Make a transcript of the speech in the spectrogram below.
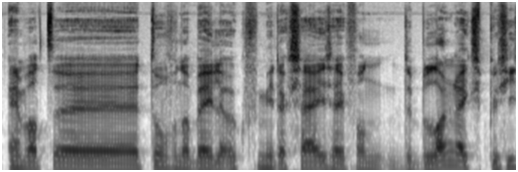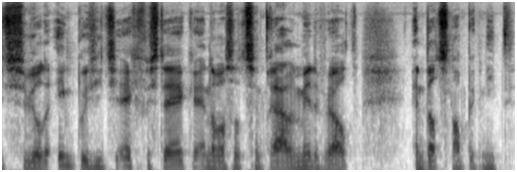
En wat uh, Tom van der Belen ook vanmiddag zei, zei van de belangrijkste positie, ze wilden één positie echt versterken en dat was dat centrale middenveld. En dat snap ik niet.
